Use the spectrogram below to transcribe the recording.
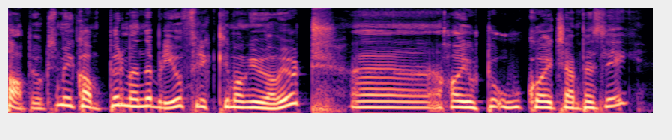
Taper jo ikke så mye kamper, men det blir jo fryktelig mange uavgjort. Eh, har gjort det OK i Champions League,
